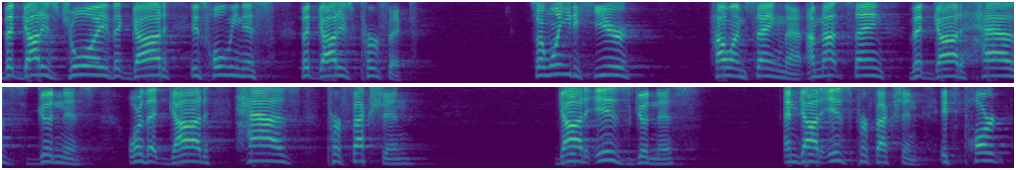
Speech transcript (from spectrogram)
that God is joy, that God is holiness, that God is perfect. So I want you to hear how I'm saying that. I'm not saying that God has goodness or that God has perfection. God is goodness and God is perfection. It's part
